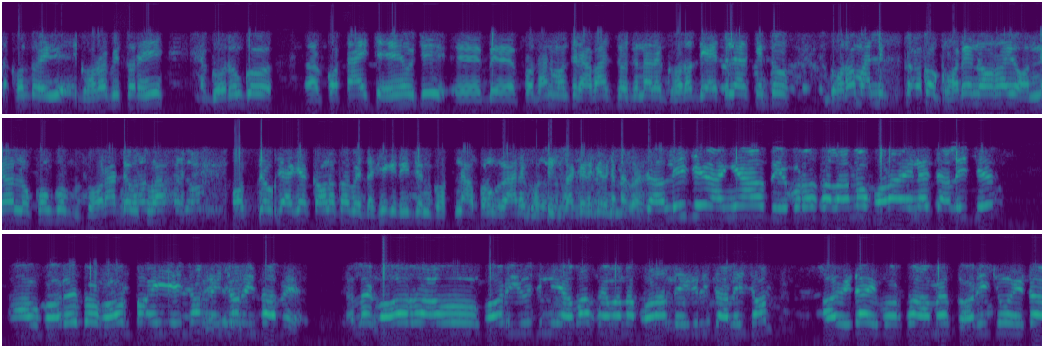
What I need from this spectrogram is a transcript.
ଦେଖନ୍ତୁ ଏଇ ଘର ଭିତରେ ହିଁ ଗୋରୁଙ୍କୁ କଟା ହେଇଛି ଏ ହେଉଛି ପ୍ରଧାନମନ୍ତ୍ରୀ ଆବାସ ଯୋଜନାରେ ଘର ଦିଆଯାଇଥିଲା କିନ୍ତୁ ଘର ମାଲିକଙ୍କ ଘରେ ନ ରହି ଅନ୍ୟ ଲୋକଙ୍କୁ ଭଡ଼ା ଦେଉଥିବା ଅଭିଯୋଗ ଆଜ୍ଞା କଣ କହିବେ ଦେଖିକି ରିଜେନ୍ ଘଟଣା ଆପଣଙ୍କ ଗାଁରେ ଘଟିଛି ଚାଲିଛି ଆଜ୍ଞା ଦୁଇ ବର୍ଷ ହେଲାନ ଭଡ଼ା ଏଇନେ ଚାଲିଛି ଆଉ ଘରେ ତ ଘର ପାଇ ଯାଇଛନ୍ ନିଜର ହିସାବରେ ହେଲେ ଘର ଆଉ ଘର ୟୁଜ୍ ନି ହେବା ସେମାନେ ଭଡ଼ା ଦେଇକିରି ଚାଲିଛନ୍ ଆଉ ଏଇଟା ଏ ବର୍ଷ ଆମେ ଧରିଛୁ ଏଇଟା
